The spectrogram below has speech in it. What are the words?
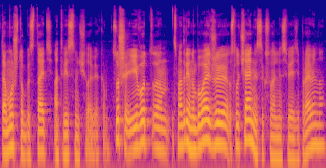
тому, чтобы стать ответственным человеком. Слушай, и вот эм, смотри, ну бывают же случайные сексуальные связи, правильно?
